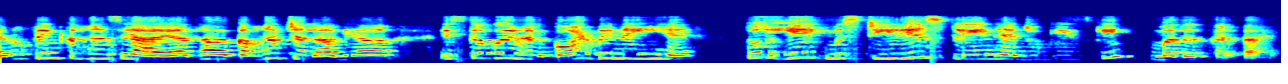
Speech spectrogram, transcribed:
एरोप्लेन कहाँ से आया था, कहाँ चला गया, इसका कोई रिकॉर्ड भी नहीं है। तो ये एक मिस्टीरियस प्लेन है जो कि इसकी मदद करता है।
